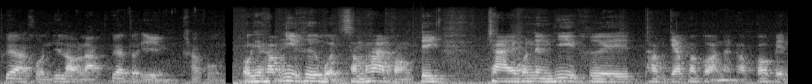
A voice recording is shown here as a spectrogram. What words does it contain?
เพื่อคนที่เรารักเพื่อตัวเองครับผมโอเคครับ นี่คือบทสัมภาษณ์ของติ๊กชายคนหนึ่งที่เคยทำแก๊ปมาก่อนนะครับ ก็เป็น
